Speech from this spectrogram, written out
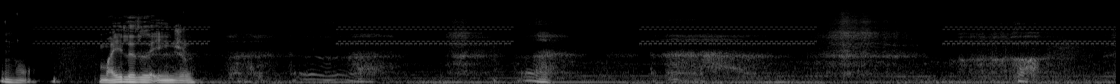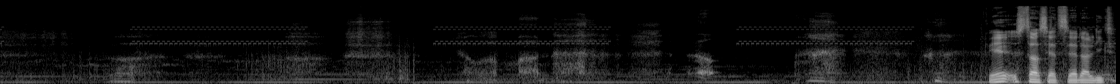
Oh. My Little Angel. Wer ist das jetzt, der da liegt?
